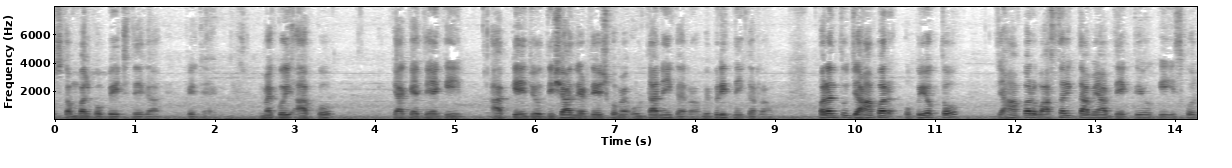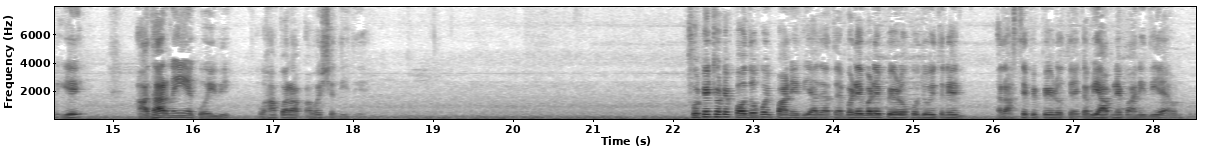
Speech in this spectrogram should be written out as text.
उस कंबल को बेच देगा, फिर जाएगा। मैं कोई आपको क्या कहते हैं कि आपके जो दिशा निर्देश को मैं उल्टा नहीं कर रहा हूँ, विपरीत नहीं कर रहा हूँ। परंतु जहाँ पर उपयुक्त हो, जहाँ पर वास्तविकता में आप देखते हो कि इसको ये आधार नहीं है कोई भी, वहाँ पर आप अवश्य दीजिए। छोटे छोटे पौधों को ही पानी दिया जाता है बड़े बड़े पेड़ों को जो इतने रास्ते पे पेड़ होते हैं, कभी आपने पानी दिया है उनको?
